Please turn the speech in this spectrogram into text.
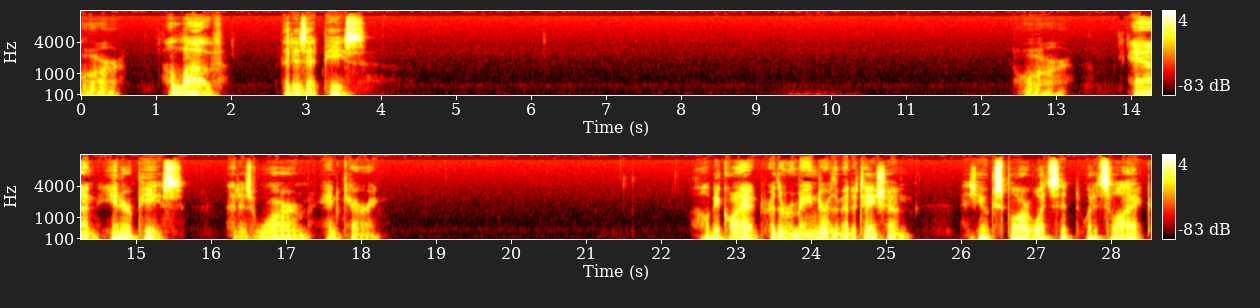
Or a love that is at peace. Or an inner peace that is warm and caring. I'll be quiet for the remainder of the meditation as you explore what's it what it's like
